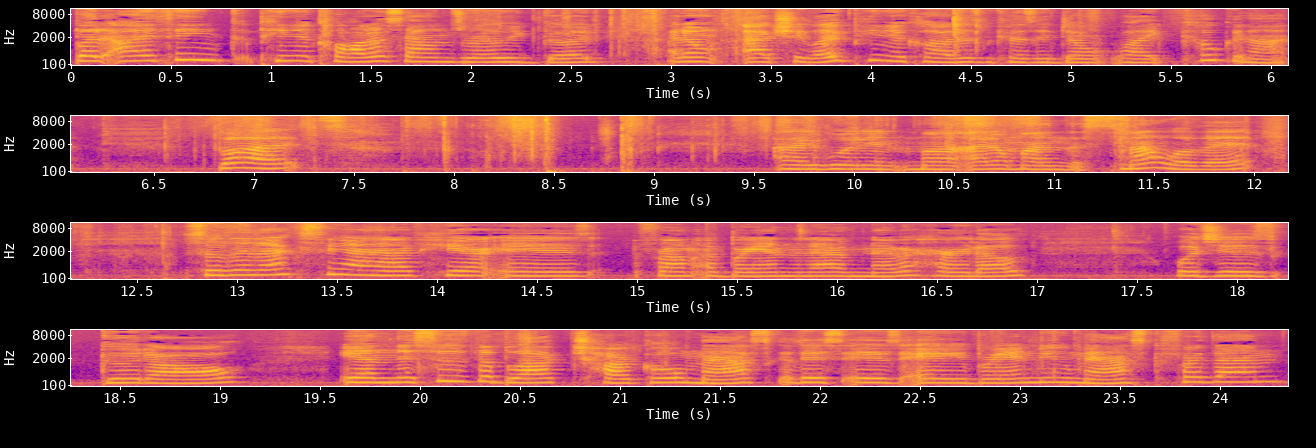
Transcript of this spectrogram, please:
But I think pina colada sounds really good. I don't actually like pina coladas because I don't like coconut. But I wouldn't mind, I don't mind the smell of it. So the next thing I have here is from a brand that I've never heard of, which is Goodal. And this is the black charcoal mask. This is a brand new mask for them.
